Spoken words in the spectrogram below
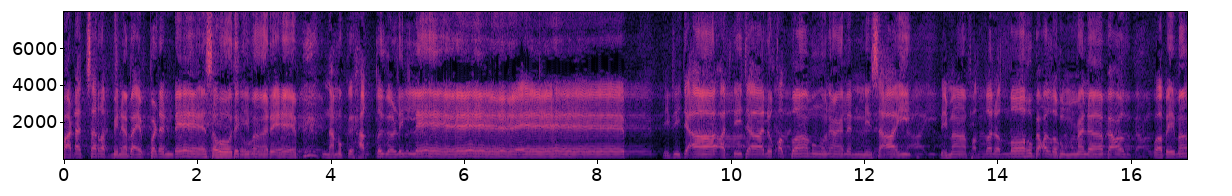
പടച്ച റബ്ബിനെ ഭയപ്പെടണ്ടേ സഹോദരിമാരെ നമുക്ക് ഹക്കുകളില്ലേ? الرجال الرجال قوامون على النساء بما فضل الله بعضهم على بعض وبما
